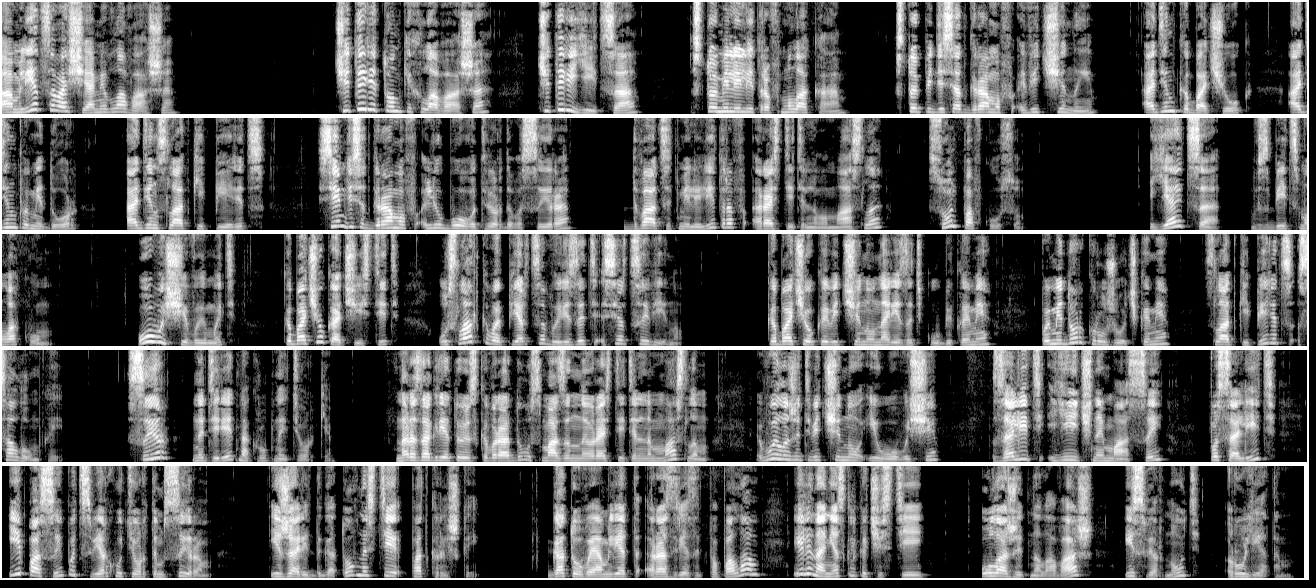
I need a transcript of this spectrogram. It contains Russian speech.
Омлет с овощами в лаваше. 4 тонких лаваша, 4 яйца, 100 мл молока, 150 граммов ветчины, 1 кабачок, 1 помидор, 1 сладкий перец, 70 граммов любого твердого сыра, 20 мл растительного масла, соль по вкусу. Яйца взбить с молоком. Овощи вымыть, Кабачок очистить, у сладкого перца вырезать сердцевину. Кабачок и ветчину нарезать кубиками, помидор кружочками, сладкий перец соломкой. Сыр натереть на крупной терке. На разогретую сковороду, смазанную растительным маслом, выложить ветчину и овощи, залить яичной массой, посолить и посыпать сверху тертым сыром и жарить до готовности под крышкой. Готовый омлет разрезать пополам или на несколько частей, уложить на лаваш и свернуть рулетом.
